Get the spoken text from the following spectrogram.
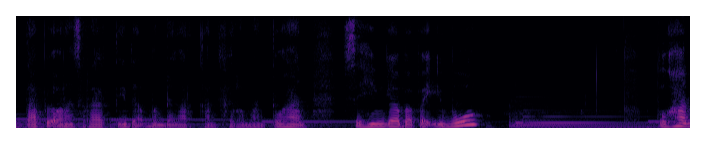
Tetapi orang Israel tidak mendengarkan firman Tuhan. Sehingga Bapak Ibu Tuhan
